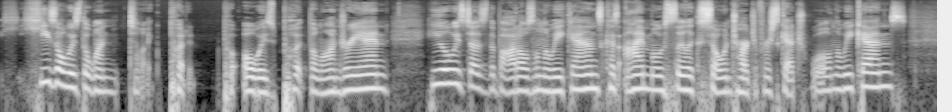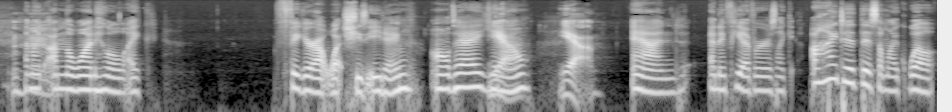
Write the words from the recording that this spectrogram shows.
He's always the one to like put it, put, always put the laundry in. He always does the bottles on the weekends because I'm mostly like so in charge of her schedule on the weekends, and Mm-hmm. like I'm the one who'll like figure out what she's eating all day. You yeah. know, Yeah. and and if he ever is like, I did this, I'm like, well.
